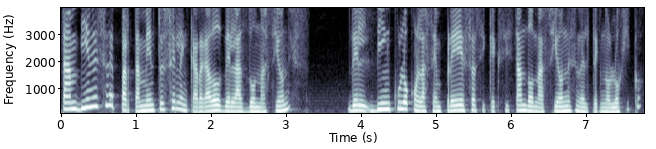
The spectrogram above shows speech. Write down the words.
¿también ese departamento es el encargado de las donaciones? ¿Del vínculo con las empresas y que existan donaciones en el tecnológico?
